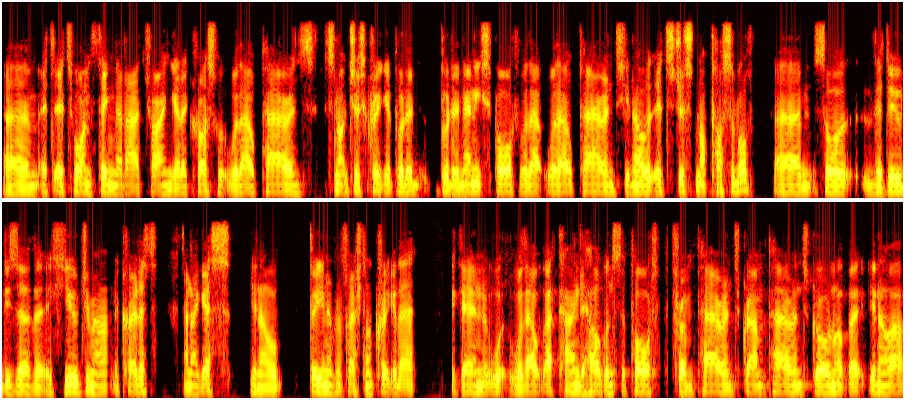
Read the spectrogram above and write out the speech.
um, it's it's one thing that I try and get across with, without parents. It's not just cricket, but in, but in any sport without without parents, you know, it's just not possible. Um, so they do deserve a, a huge amount of credit, and I guess you know, being a professional cricketer. Again, w- without that kind of help and support from parents, grandparents growing up, uh, you know, I,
